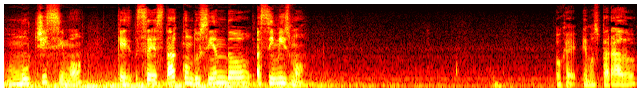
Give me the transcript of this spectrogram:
muchísimo, que se está conduciendo a sí mismo. Ok, hemos parado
